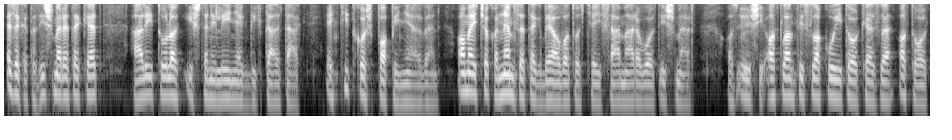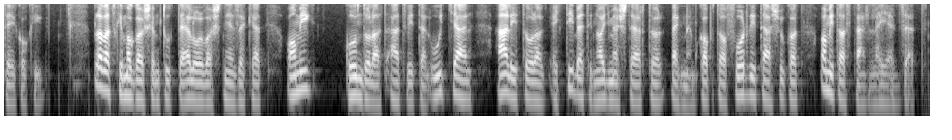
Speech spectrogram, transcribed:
Ezeket az ismereteket állítólag isteni lények diktálták, egy titkos papi nyelven, amely csak a nemzetek beavatottjai számára volt ismert az ősi Atlantis lakóitól kezdve a toltékokig. Blavatsky maga sem tudta elolvasni ezeket, amíg gondolat átvitel útján állítólag egy tibeti nagymestertől meg nem kapta a fordításukat, amit aztán lejegyzett.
